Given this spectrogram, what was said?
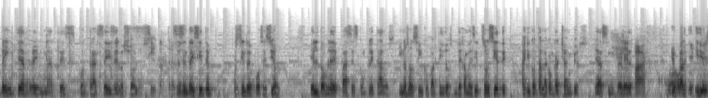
20 remates contra 6 de los Cholos. Sí, no, 67% de posesión. El doble de pases completados. Y no son 5 partidos, déjame decir, son 7. Hay que contar la Conca Champions, ya sin perder. Y, un y, un partido, y, un,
